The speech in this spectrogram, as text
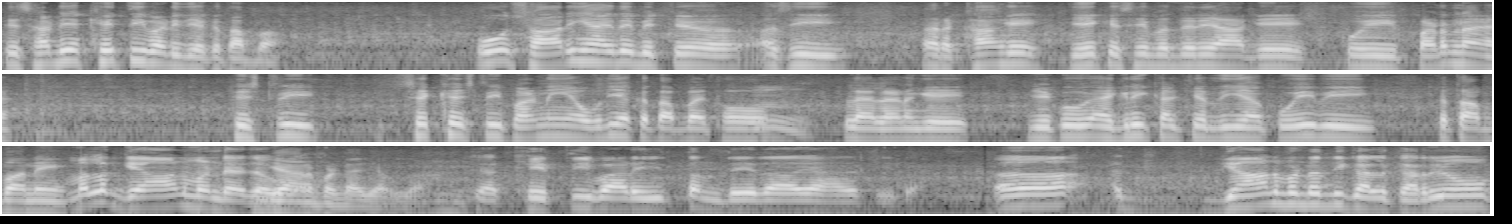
ਤੇ ਸਾਡੀਆਂ ਖੇਤੀਬਾੜੀ ਦੀਆਂ ਕਿਤਾਬਾਂ ਉਹ ਸਾਰੀਆਂ ਇਹਦੇ ਵਿੱਚ ਅਸੀਂ ਰੱਖਾਂਗੇ। ਜੇ ਕਿਸੇ ਬੰਦੇ ਨੇ ਆ ਕੇ ਕੋਈ ਪੜ੍ਹਨਾ ਹੈ ਹਿਸਟਰੀ ਸਿੱਖ ਹਿਸਟਰੀ ਪੜ੍ਹਨੀ ਹੈ ਉਹਦੀਆਂ ਕਿਤਾਬਾਂ ਇੱਥੋਂ ਲੈ ਲੈਣਗੇ। ਜੇ ਕੋਈ ਐਗਰੀਕਲਚਰ ਦੀਆਂ ਕੋਈ ਵੀ ਕਿਤਾਬਾਂ ਨੇ ਮਤਲਬ ਗਿਆਨ ਵੰਡਿਆ ਜਾਊਗਾ। ਗਿਆਨ ਵੰਡਿਆ ਜਾਊਗਾ। ਕਿ ਖੇਤੀਬਾੜੀ ਧੰਦੇ ਦਾ ਜਾਂ ਹਰ ਚੀਜ਼ ਦਾ। ਅ ਗਿਆਨ ਵੰਡਣ ਦੀ ਗੱਲ ਕਰ ਰਹੇ ਹੋ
